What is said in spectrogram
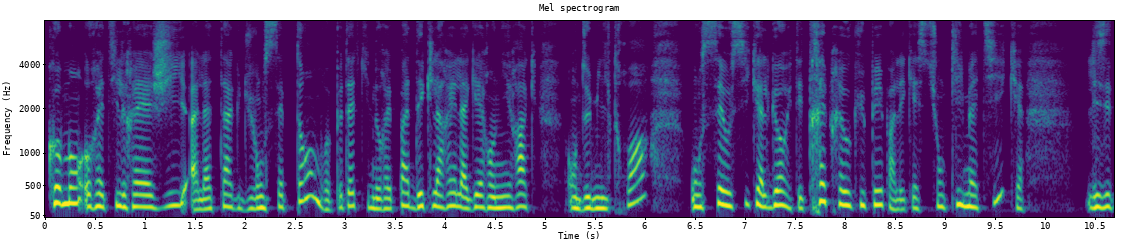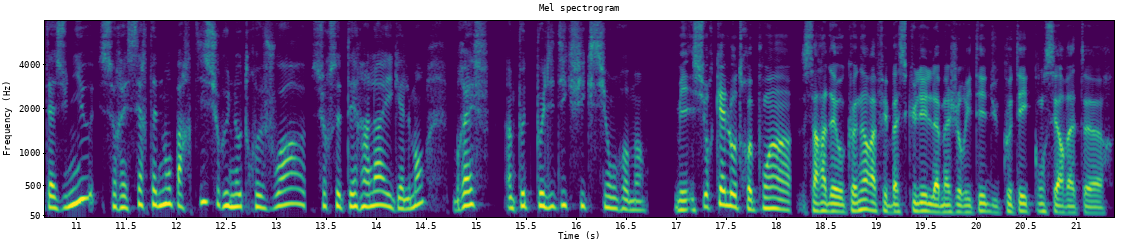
Comment aurait-il réagi à l'attaque du 11 septembre? Peut-être qu'il n'aurait pas déclaré la guerre en Irak en 2003. On sait aussi qu'Al Gore était très préoccupé par les questions climatiques les États-Unis seraient certainement partis sur une autre voie sur ce terrain-là également. Bref, un peu de politique fiction, Romain. Mais sur quel autre point Sarah Day O'Connor a fait basculer la majorité du côté conservateur?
